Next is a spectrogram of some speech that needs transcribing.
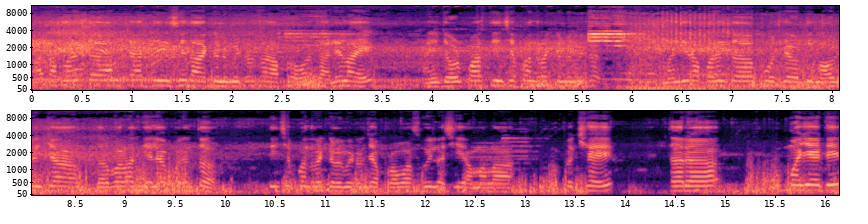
आतापर्यंत आमच्या तीनशे दहा किलोमीटरचा हा प्रवास झालेला आहे आणि जवळपास तीनशे पंधरा किलोमीटर मंदिरापर्यंत पोहोचल्यावरती माऊलींच्या दरबारात गेल्यापर्यंत तीनशे पंधरा किलोमीटरचा प्रवास होईल अशी आम्हाला अपेक्षा आहे. तर खूप मजा येते.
